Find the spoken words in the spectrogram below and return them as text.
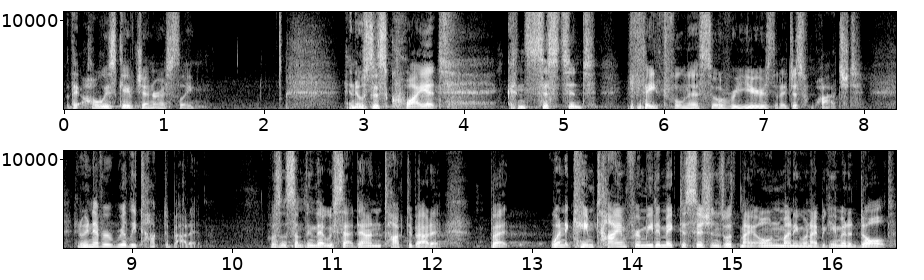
they always gave generously. And it was this quiet, consistent faithfulness over years that I just watched. And we never really talked about it. It wasn't something that we sat down and talked about it. But when it came time for me to make decisions with my own money, when I became an adult,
